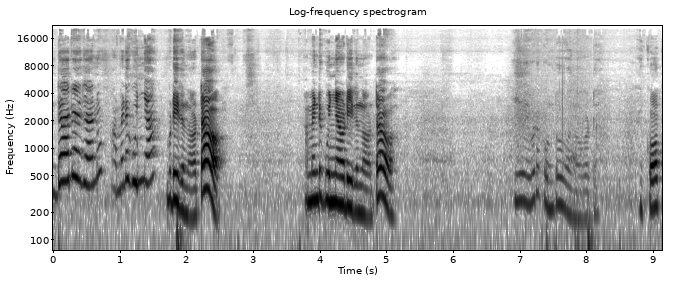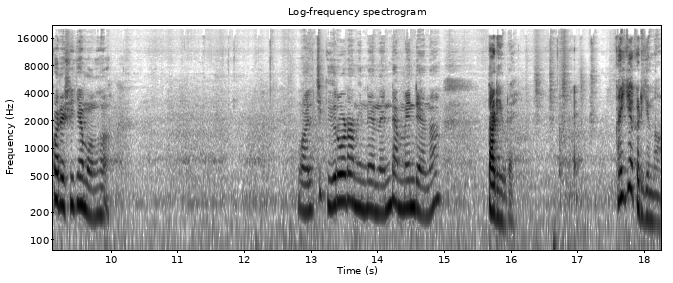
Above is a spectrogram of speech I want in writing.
ഇതാരാ ജാനു? അമ്മേന്റെ കുഞ്ഞാ? ഇവിടെ ഇരുന്നോ കേട്ടോ. അമ്മേന്റെ കുഞ്ഞ് അവിടെ ഇരുന്നോ കേട്ടോ? ഈ എവിടെ കൊണ്ടുപോകാൻ നോക്കട്ടെ? കോക്കോ രക്ഷിക്കാൻ പോകുന്നതാ വലിച്ച് കീറോടാ നിന്നെ എന്റെ അമ്മേന്റെ ആണ് തടി ഇവിടെ. കയ്യൊക്കെ അടിക്കുന്നോ?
